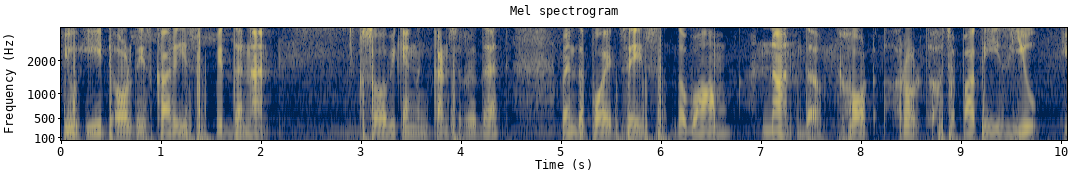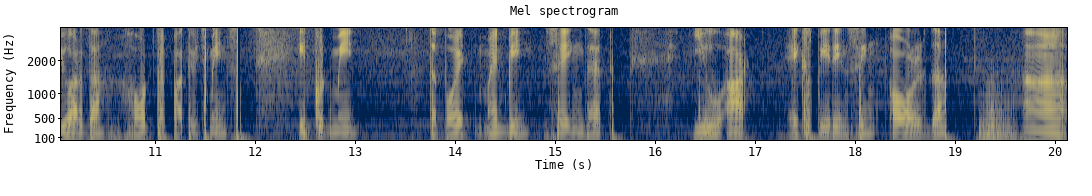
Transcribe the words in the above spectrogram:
you eat all these curries with the naan so we can consider that when the poet says the warm naan the hot chapati is you. You are the hot chapati which means it could mean the poet might be saying that you are experiencing all the uh,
